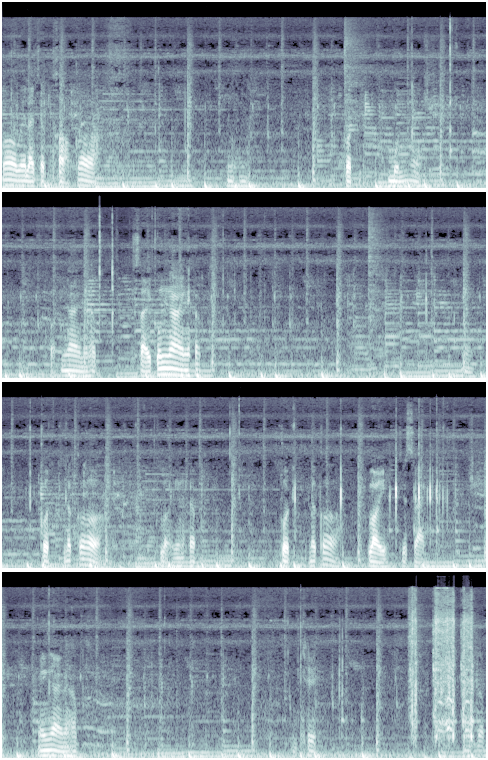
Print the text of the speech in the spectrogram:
ก็เวลาจะถอดก็ กดหมุนถอดง่ายนะครับใส่ก็ง่ายนะครับ กดแล้วก็ปล่อยนะครับ กดแล้วก็ปล่อยจะใส่ ง่ายๆนะครับ โอเคนะครับ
